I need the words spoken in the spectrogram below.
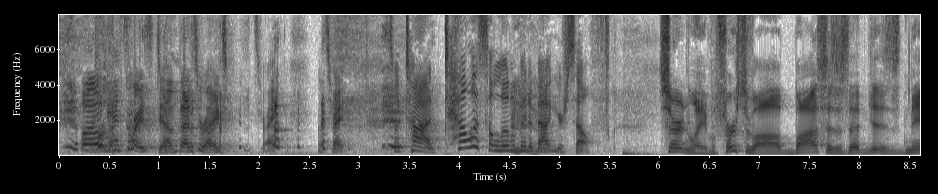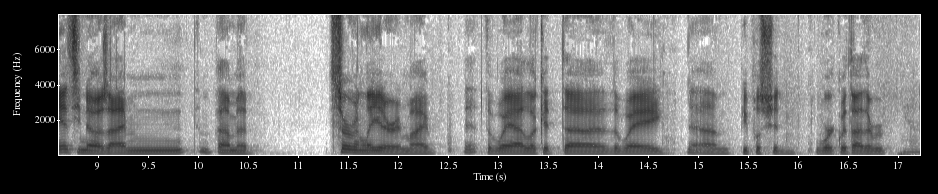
well, of course, Deb. That's right. that's right. That's right. So Todd, tell us a little bit about yourself. Certainly. Well, first of all, bosses. That as Nancy knows, I'm I'm a servant leader in my the way I look at uh, the way um, people should work with other yeah.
